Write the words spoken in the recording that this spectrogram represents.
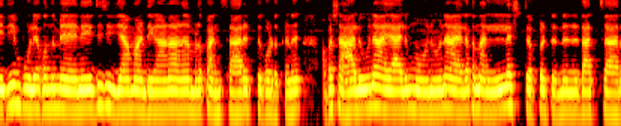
എരിയും പുളിയൊക്കെ ഒന്ന് മാനേജ് ചെയ്യാൻ വേണ്ടി കാണാണ് നമ്മൾ പഞ്ചസാര ഇട്ട് കൊടുക്കണത് അപ്പോൾ ഷാലൂനായാലും മോനൂനായാലും ഒക്കെ നല്ല ഇഷ്ടപ്പെട്ടിട്ടുണ്ട് അച്ചാർ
